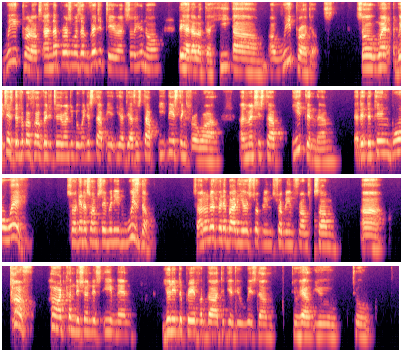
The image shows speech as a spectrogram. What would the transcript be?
wheat products, and that person was a vegetarian, so you know, they had a lot of heat, um, uh, wheat products. So when, which is difficult for a vegetarian to do, when you stop, you have to stop eat these things for a while. And when she stop eating them, uh, the, the thing go away. So again, that's why I'm saying we need wisdom. So I don't know if anybody here is struggling, struggling from some uh, tough, hard condition this evening. You need to pray for God to give you wisdom to help you to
